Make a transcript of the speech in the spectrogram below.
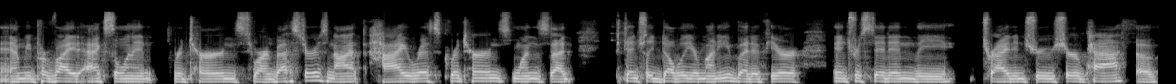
And we provide excellent returns to our investors, not high risk returns, ones that potentially double your money. But if you're interested in the tried and true sure path of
